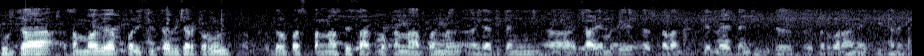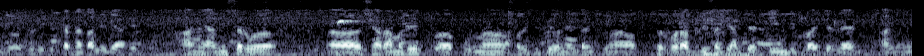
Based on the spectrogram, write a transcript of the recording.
पुढचा संभाव्य परिस्थितीचा विचार करून जवळपास पन्नास ते साठ लोकांना आपण या ठिकाणी शाळेमध्ये स्थलांतरित केलं आहे. त्यांची तिथं सर्व राहण्याची खाण्याची व्यवस्था देखील करण्यात आलेली आहे. आणि आम्ही सर्व शहरामध्ये पूर्ण परिस्थितीवर नियंत्रण किंवा सर्व रात्रीसाठी आमच्या टीम डिप्लॉय केल्या आहेत आणि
